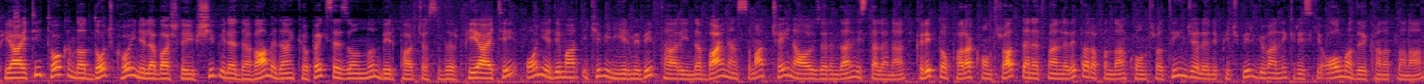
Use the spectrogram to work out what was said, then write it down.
PIT Token'da Dogecoin ile başlayıp SHIB ile devam eden köpek sezonunun bir parçasıdır. PIT 17 Mart 2021 tarihinde Binance Smart Chain ağı üzerinden listelenen kripto para kontrat denetmenleri tarafından kontratı incelenip hiçbir güvenlik riski olmadığı kanıtlanan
